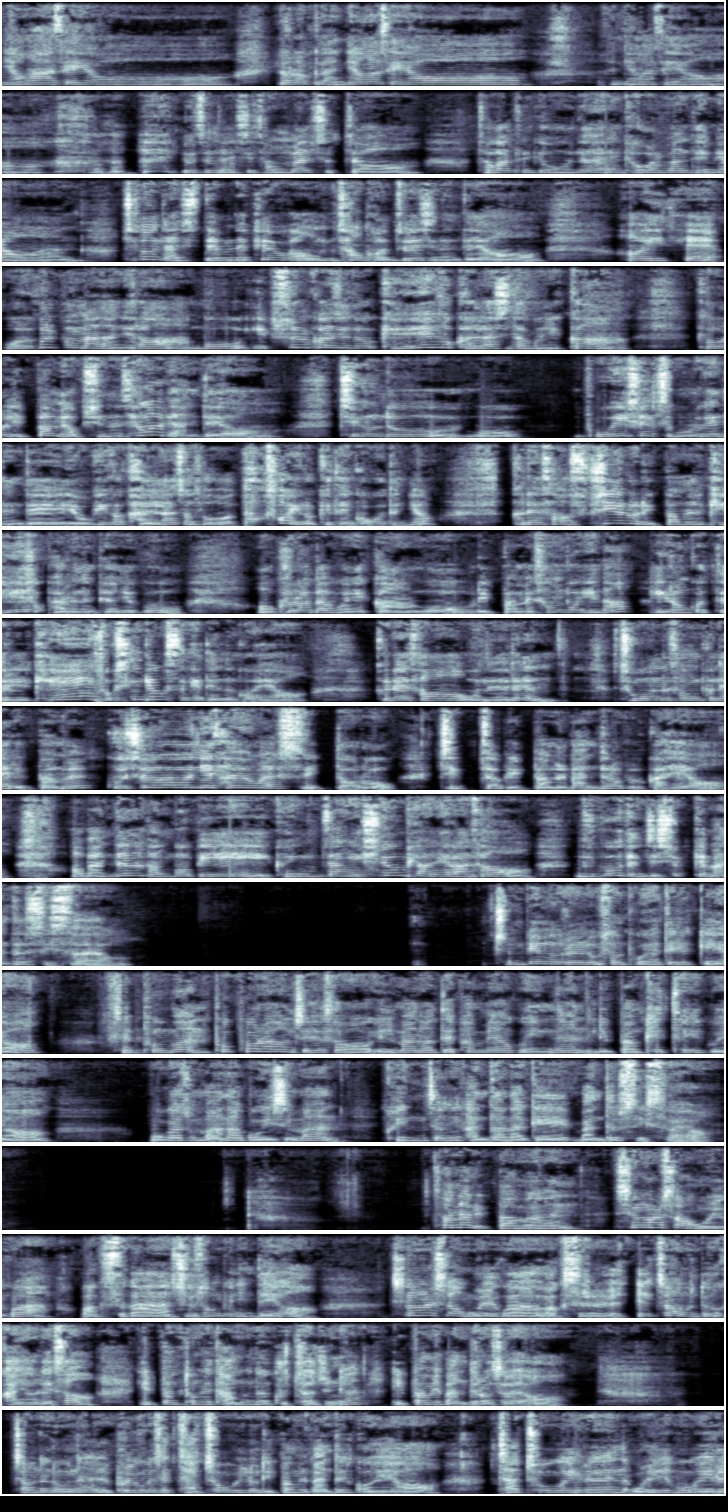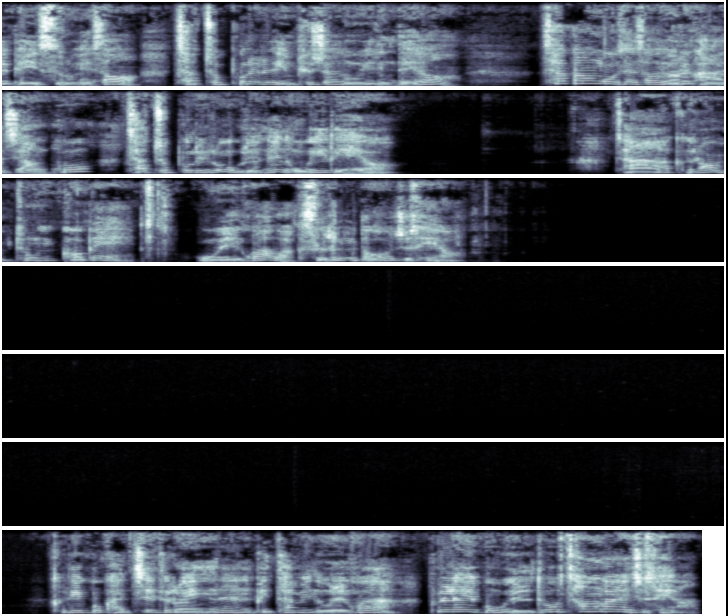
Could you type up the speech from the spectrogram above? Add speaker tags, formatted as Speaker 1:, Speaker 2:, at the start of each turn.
Speaker 1: 안녕하세요. 여러분 안녕하세요. 안녕하세요. 요즘 날씨 정말 춥죠? 저 같은 경우는 겨울만 되면 추운 날씨 때문에 피부가 엄청 건조해지는데요. 아, 이게 얼굴뿐만 아니라 뭐 입술까지도 계속 갈라지다 보니까 겨울 립밤이 없이는 생활이 안 돼요. 지금도 뭐 보이실지 모르겠는데 여기가 갈라져서 터서 이렇게 된 거거든요. 그래서 수시로 립밤을 계속 바르는 편이고 어, 그러다 보니까 뭐 립밤의 성분이나 이런 것들을 계속 신경 쓰게 되는 거예요. 그래서 오늘은 좋은 성분의 립밤을 꾸준히 사용할 수 있도록 직접 립밤을 만들어 볼까 해요. 어, 만드는 방법이 굉장히 쉬운 편이라서 누구든지 쉽게 만들 수 있어요. 준비물을 우선 보여드릴게요. 제품은 포포라운지에서 1만원대 판매하고 있는 립밤 키트이고요. 뭐가 좀 많아 보이지만 굉장히 간단하게 만들 수 있어요. 천연 립밤은 식물성 오일과 왁스가 주 성분인데요. 식물성 오일과 왁스를 일정 온도로 가열해서 립밤통에 다문을 굳혀주면 립밤이 만들어져요. 저는 오늘 붉은색 자초 오일로 립밤을 만들 거예요. 자초 오일은 올리브 오일을 베이스로 해서 자초 뿌리를 인퓨전 오일인데요. 차가운 곳에서 열을 가하지 않고 자초 뿌리로 우려낸 오일이에요. 자, 그럼 종이컵에 오일과 왁스를 넣어주세요. 그리고 같이 들어있는 비타민 오일과 플레이버 오일도 첨가해주세요.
